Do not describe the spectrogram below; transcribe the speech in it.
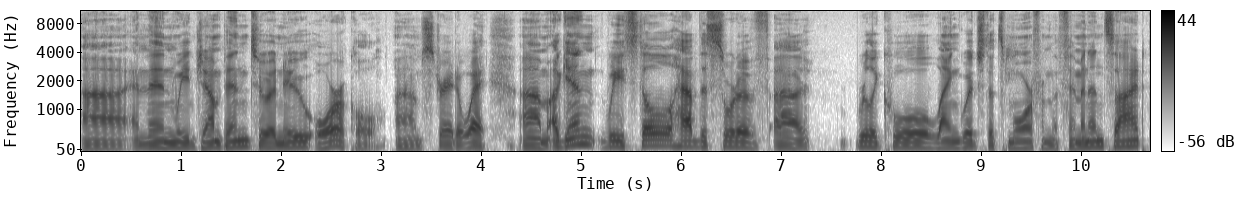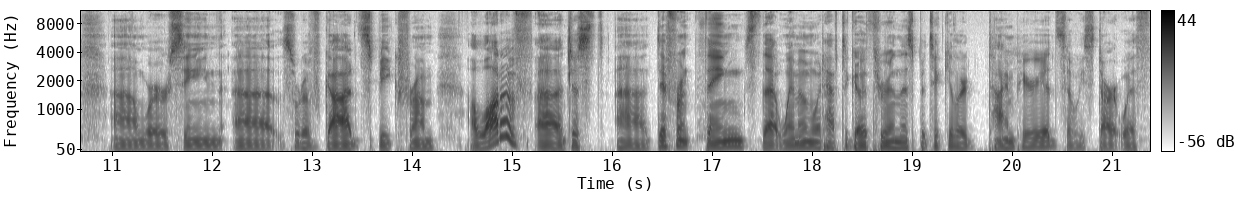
Uh, and then we jump into a new oracle um, straight away. Um, again, we still have this sort of uh, really cool language that's more from the feminine side. Uh, we're seeing uh, sort of God speak from a lot of uh, just uh, different things that women would have to go through in this particular time period. So we start with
